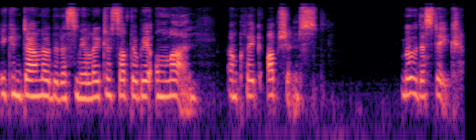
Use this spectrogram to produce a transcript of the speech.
You can download the simulator software online and click Options. Move the stick.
